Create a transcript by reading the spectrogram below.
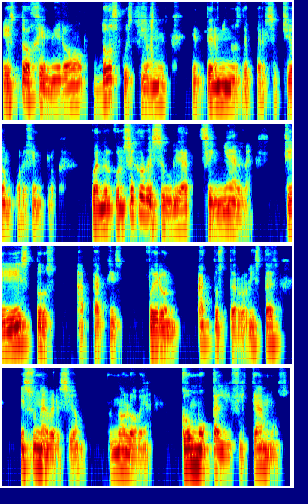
esto generó dos cuestiones en términos de percepción. Por ejemplo, cuando el Consejo de Seguridad señala que estos ataques fueron actos terroristas, es una versión, no lo vean. ¿Cómo calificamos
